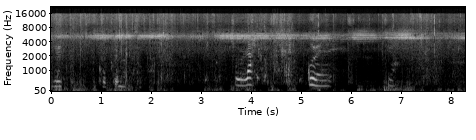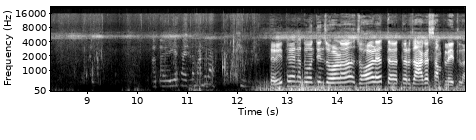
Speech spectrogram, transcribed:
हे खूप ते मोठं. आता या साईडला मांडला तर इथं आहे ना दोन तीन झोळ झोळ आहेत तर जागा संपल्या इथला.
